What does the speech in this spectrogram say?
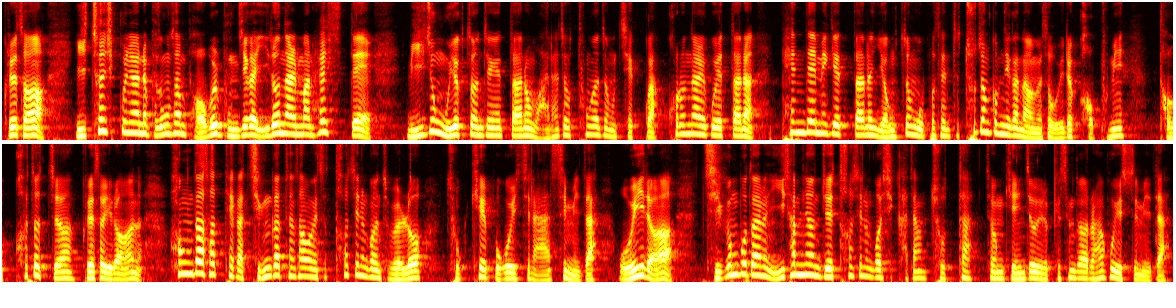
그래서 2019년에 부동산 버블 붕괴가 일어날 만 했을 때 미중 무역 전쟁에 따른 완화적 통화 정책과 코로나19에 따른 팬데믹에 따른 0.5% 초정 금리가 나오면서 오히려 거품이 더 커졌죠. 그래서 이런 헝다 사태가 지금 같은 상황에서 터지는 건 별로 좋게 보고 있지는 않습니다. 오히려 지금보다는 2, 3년 뒤에 터지는 것이 가장 좋다. 저는 개인적으로 이렇게 생각을 하고 있습니다.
